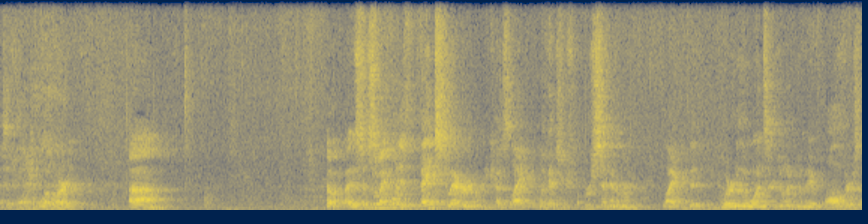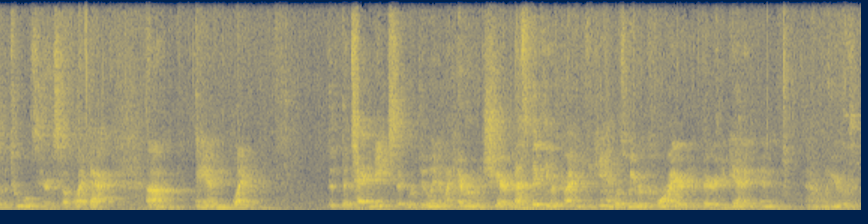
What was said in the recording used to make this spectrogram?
It's a little hard. Um, oh, uh, so, so my point is, thanks to everyone because, like, look at we're sitting in a room. Like, the, we're the ones that are doing it. We have authors of the tools here and stuff like that. Um, and like, the, the techniques that we're doing and like everyone sharing. That's the big thing with Cracking If You Can was we required at the very beginning, and I don't know what year was it,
